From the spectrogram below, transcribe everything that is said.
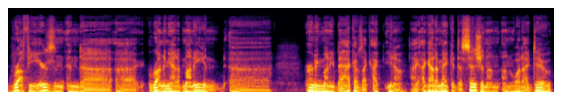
rough years and, and, uh, uh, running out of money and, uh, earning money back, I was like, I, you know, I, I got to make a decision on, on what I do.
